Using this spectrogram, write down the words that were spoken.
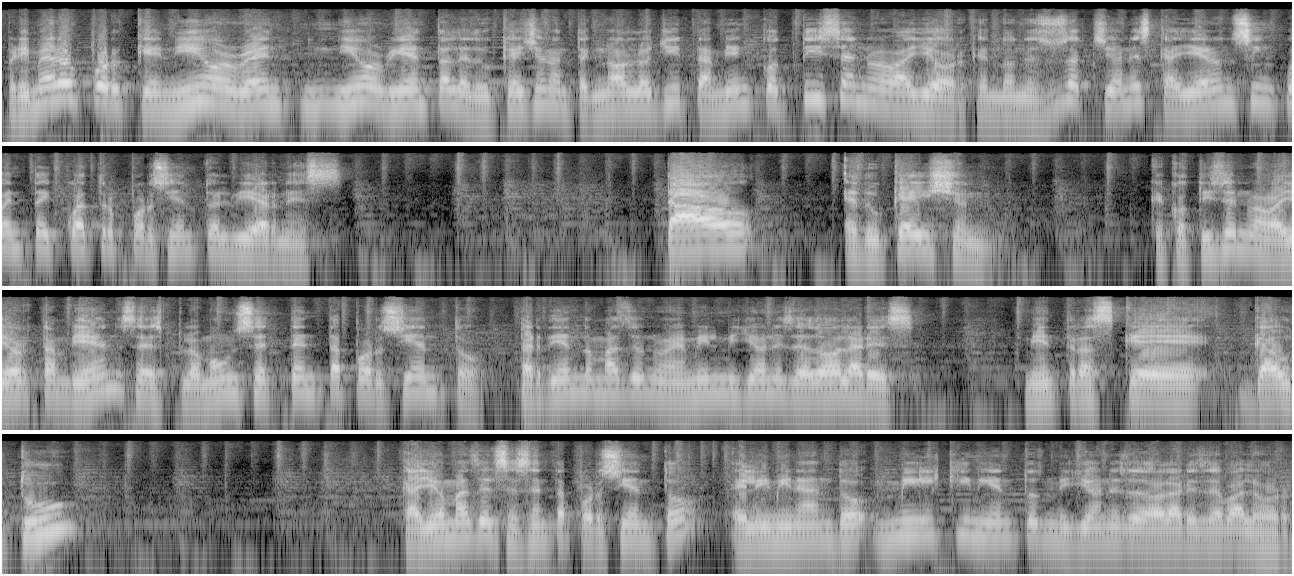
Primero porque New, Oriental Education and Technology también cotiza en Nueva York, en donde sus acciones cayeron 54% el viernes. Tal Education, que cotiza en Nueva York también, se desplomó un 70%, perdiendo más de 9 mil millones de dólares, mientras que Gautu cayó más del 60%, eliminando 1.500 millones de dólares de valor.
